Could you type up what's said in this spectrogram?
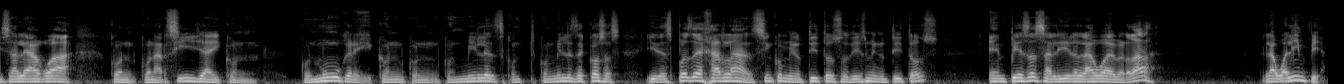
y sale agua con, arcilla y con, con mugre y con, miles, con, miles de cosas. Y después de dejarla cinco minutitos o diez minutitos, empieza a salir el agua de verdad. El agua limpia.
